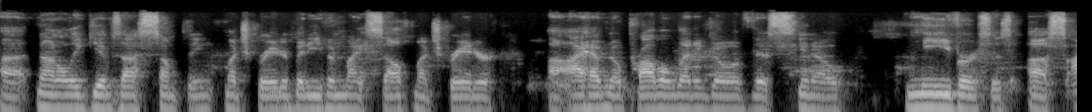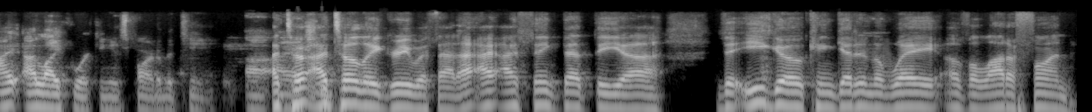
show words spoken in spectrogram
uh, not only gives us something much greater, but even myself much greater. Uh, I have no problem letting go of this, you know, me versus us. I, I like working as part of a team. Uh, I, to- I, actually- I, totally agree with that. I, I think that the uh, the ego can get in the way of a lot of fun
